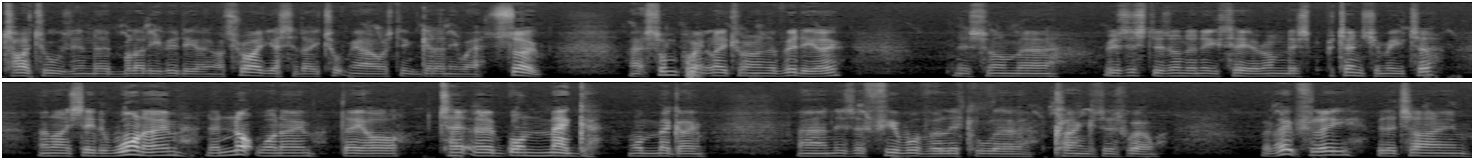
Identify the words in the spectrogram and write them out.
titles in the bloody video. I tried yesterday, took me hours, didn't get anywhere. So, at some point later on in the video, there's some uh, resistors underneath here on this potentiometer, and I see the 1 ohm, they're not 1 ohm, they are uh, 1 meg, 1 meg ohm. And there's a few other little uh, clangs as well. But hopefully, by the time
